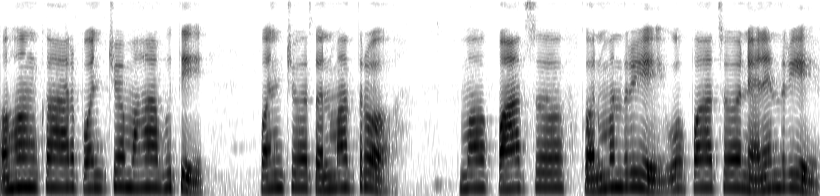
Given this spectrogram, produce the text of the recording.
अहंकार पंचमहाभूते पंच तन्मात्र मग पाच कर्मेंद्रिये व पाच ज्ञानेंद्रिये.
